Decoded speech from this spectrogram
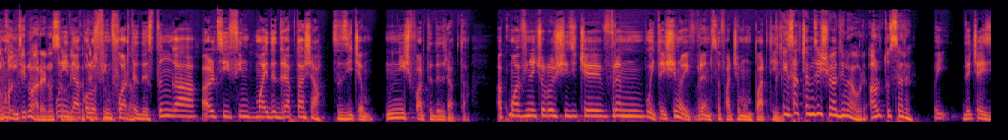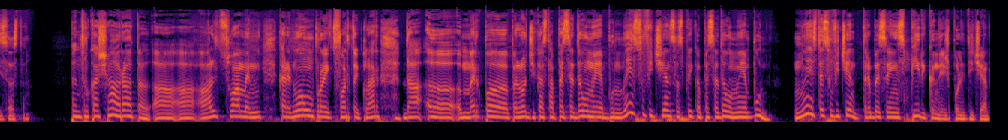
În continuare nu sunt Unii de din acolo câte fiind știu, foarte da. de stânga, alții fiind mai de dreapta așa, să zicem, nici foarte de dreapta. Acum vine Cioloș și zice, vrem, uite, și noi vrem să facem un partid. Exact ce am zis și eu din aur, altul SR. Păi, de ce ai zis asta? Pentru că așa arată a, a, a alți oameni care nu au un proiect foarte clar, dar uh, merg pe, pe logica asta, PSD-ul nu e bun. Nu e suficient să spui că PSD-ul nu e bun. Nu este suficient. Trebuie să inspiri când ești politician.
